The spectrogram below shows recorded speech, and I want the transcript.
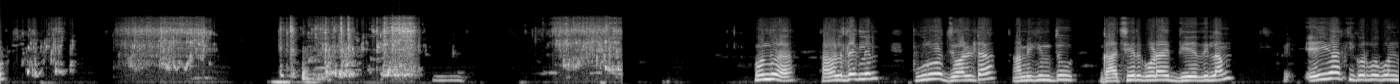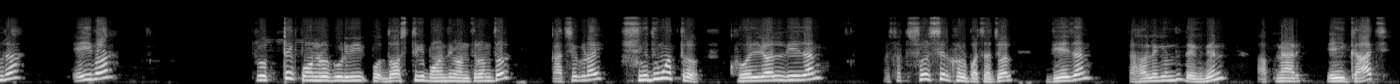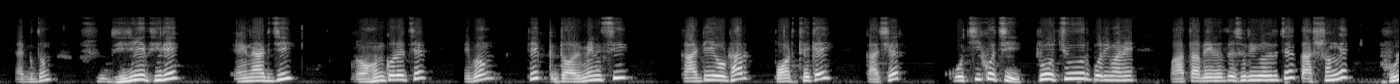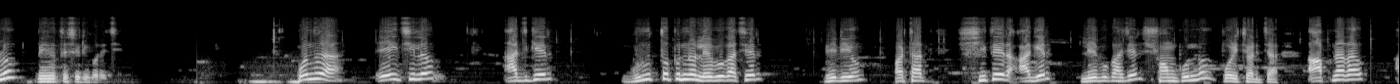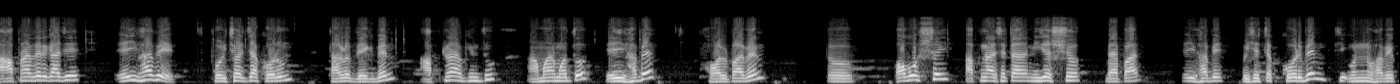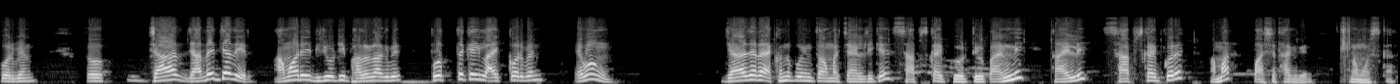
বন্ধুরা, তাহলে দেখলেন পুরো জলটা আমি কিন্তু গাছের গোড়ায় দিয়ে দিলাম। এইবার কি করব বন্ধুরা? এইবার প্রত্যেক পনেরো কুড়ি, দশ থেকে পনেরো দিন অন্তর অন্তর গাছের গোড়ায় শুধুমাত্র খোল জল দিয়ে যান, অর্থাৎ সর্ষের খোল, পচা জল দিয়ে যান, তাহলে কিন্তু দেখবেন আপনার এই গাছ একদম ধীরে ধীরে এনার্জি গ্রহণ করেছে এবং ঠিক ডরমেন্সি কাটিয়ে ওঠার পর থেকেই গাছের কচি কচি প্রচুর পরিমাণে পাতা বের হতে শুরু করেছে, তার সঙ্গে ফুলও বের হতে শুরু করেছে। বন্ধুরা, এই ছিল আজকের গুরুত্বপূর্ণ লেবু গাছের ভিডিও, অর্থাৎ শীতের আগের লেবু গাছের সম্পূর্ণ পরিচর্যা। আপনারাও আপনাদের গাছে এইভাবে পরিচর্যা করুন, তাহলে দেখবেন আপনারাও কিন্তু আমার মতো এইভাবে ফল পাবেন। তো অবশ্যই আপনার সেটা নিজস্ব ব্যাপার, এইভাবে পরিচর্যা করবেন কি অন্যভাবে করবেন। তো যা, যাদের যাদের আমার এই ভিডিওটি ভালো লাগবে, প্রত্যেকেই লাইক করবেন এবং যারা যারা এখনও পর্যন্ত আমার চ্যানেলটিকে সাবস্ক্রাইব করতে পারেননি কাইন্ডলি সাবস্ক্রাইব করে আমার পাশে থাকবেন। নমস্কার।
